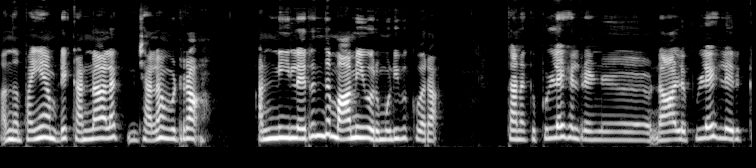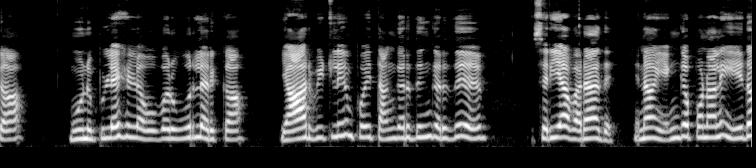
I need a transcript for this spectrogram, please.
அந்த பையன் அப்படியே கண்ணால் ஜலம் விடுறான். அன்னியிலேருந்து மாமி ஒரு முடிவுக்கு வரா. தனக்கு பிள்ளைகள் ரெண்டு நாலு பிள்ளைகள் இருக்கா? மூணு பிள்ளைகள் ஒவ்வொரு ஊரில் இருக்கா? யார் வீட்லேயும் போய் தங்குறதுங்கிறது சரியாக வராது. ஏன்னா எங்கே போனாலும் ஏதோ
